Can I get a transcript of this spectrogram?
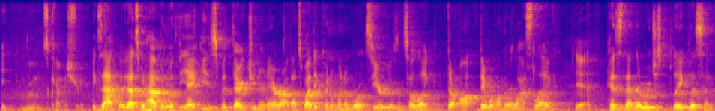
it ruins chemistry. Exactly. That's what happened with the Yankees with Derek Jeter and Aaron. That's why they couldn't win a World Series, and so like they're on, they were on their last leg Yeah, because then they were just like, listen,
